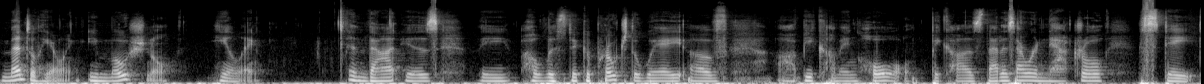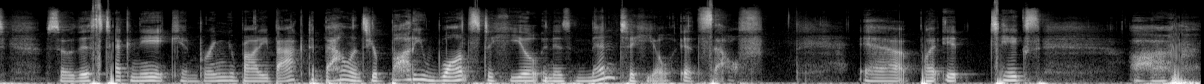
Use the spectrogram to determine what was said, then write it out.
mental healing, emotional healing, and that is the holistic approach, the way of uh, becoming whole, because that is our natural state. So, this technique can bring your body back to balance. Your body wants to heal and is meant to heal itself. Uh, but it takes uh,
